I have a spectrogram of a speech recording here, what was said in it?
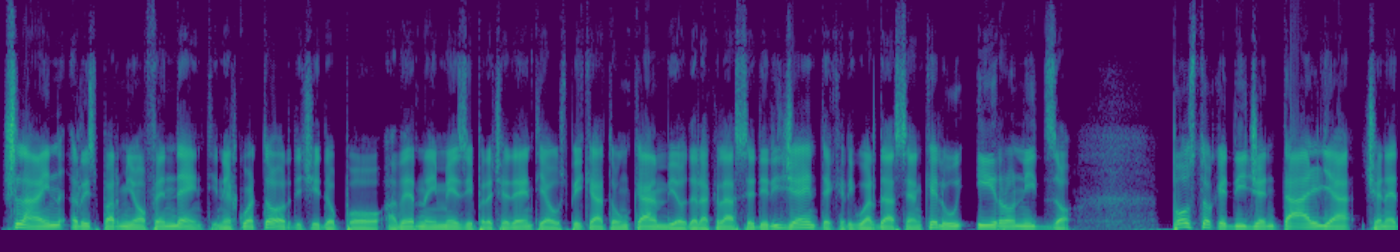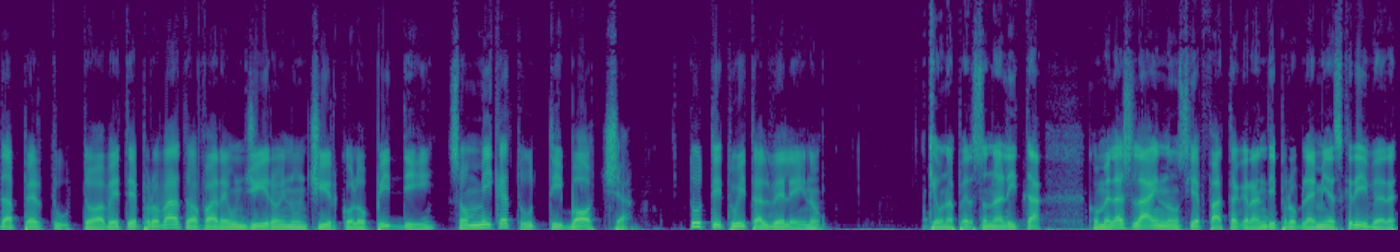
Schlein risparmiò fendenti. Nel 14, dopo aver nei mesi precedenti auspicato un cambio della classe dirigente che riguardasse anche lui, ironizzò. Posto che di gentaglia ce n'è dappertutto, avete provato a fare un giro in un circolo PD? Sono mica tutti boccia. Tutti tweet al veleno. Che una personalità come la Schlein non si è fatta grandi problemi a scrivere.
